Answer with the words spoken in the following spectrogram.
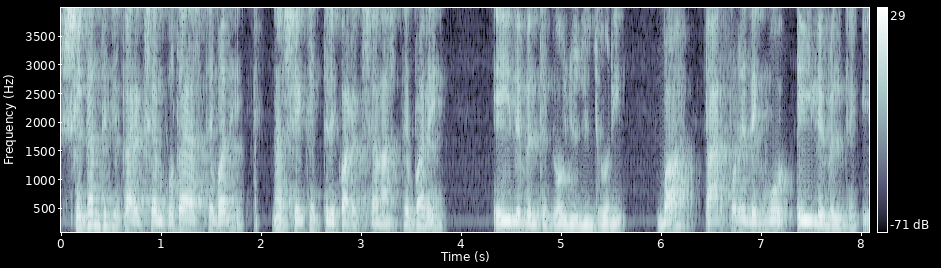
সেখান থেকে কারেকশন কোথায় আসতে পারে? না, সেক্ষেত্রে কারেকশন আসতে পারে এই লেভেল থেকেও যদি ধরি, বা তারপরে দেখব এই লেভেল থেকে।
